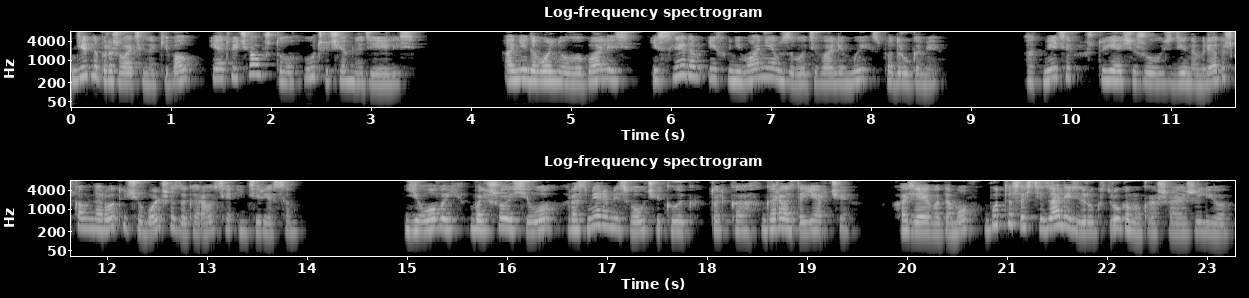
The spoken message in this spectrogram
Дед доброжелательно кивал и отвечал, что лучше, чем надеялись. Они довольно улыбались, и следом их вниманием завладевали мы с подругами. Отметив, что я сижу с Дином рядышком, народ еще больше загорался интересом. Еловый – большое село размерами с волчий клык, только гораздо ярче. Хозяева домов будто состязались друг с другом, украшая жилье.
